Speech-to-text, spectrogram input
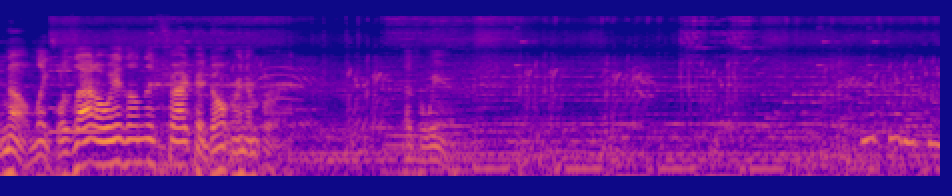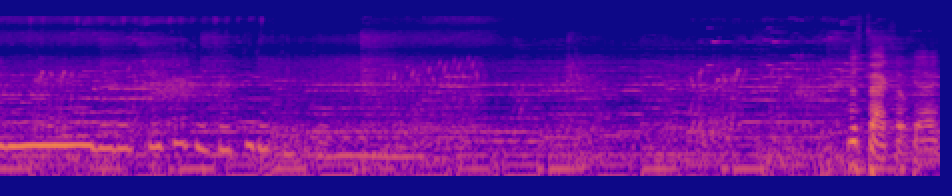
No, like, was that always on this track? I don't remember it. That's weird. This track's okay.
